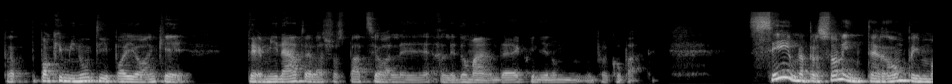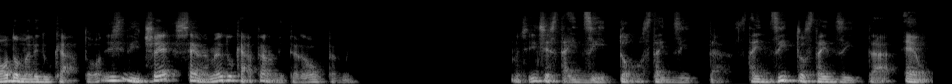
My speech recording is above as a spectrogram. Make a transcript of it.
Tra pochi minuti poi ho anche terminato e lascio spazio alle, alle domande, eh, quindi non, non, preoccupate. Se una persona interrompe in modo maleducato, gli si dice sei una maleducata non interrompermi. Non si dice stai zitto, stai zitta, stai zitto, stai zitta, è un,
